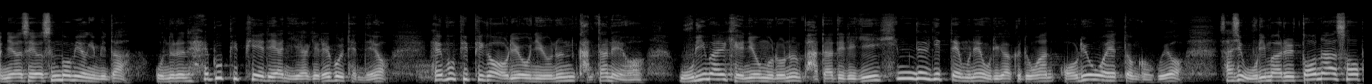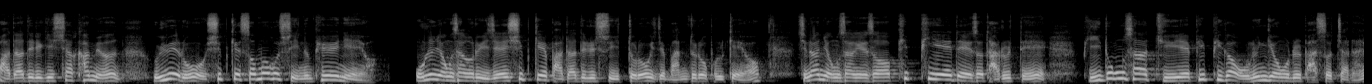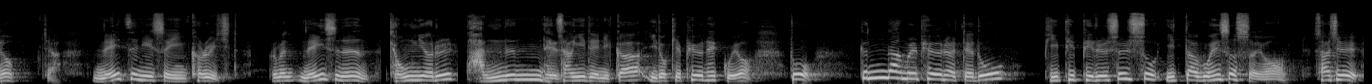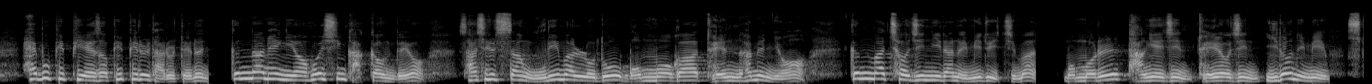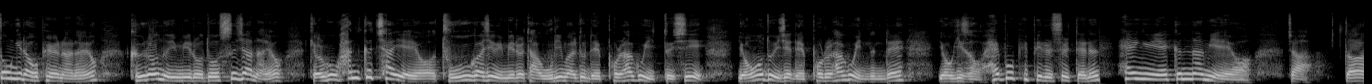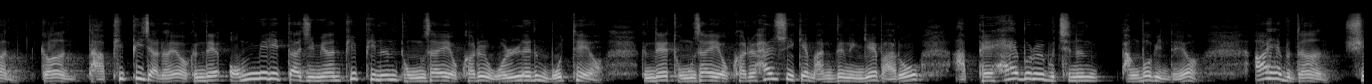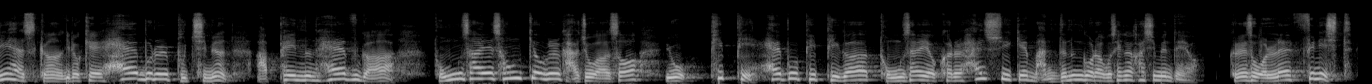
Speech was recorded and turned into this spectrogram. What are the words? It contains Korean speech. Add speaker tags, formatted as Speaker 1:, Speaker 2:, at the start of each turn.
Speaker 1: 안녕하세요. 승범이 형입니다. 오늘은 have pp에 대한 이야기를 해볼 텐데요. have pp가 어려운 이유는 간단해요. 우리말 개념으로는 받아들이기 힘들기 때문에 우리가 그동안 어려워했던 거고요. 사실 우리말을 떠나서 받아들이기 시작하면 의외로 쉽게 써먹을 수 있는 표현이에요. 오늘 영상으로 이제 쉽게 받아들일 수 있도록 이제 만들어 볼게요. 지난 영상에서 pp에 대해서 다룰 때 비동사 뒤에 pp가 오는 경우를 봤었잖아요. 자, Nathan is encouraged. 그러면 Nathan은 격려를 받는 대상이 되니까 이렇게 표현했고요. 또 끝남을 표현할 때도 BPP를 쓸 수 있다고 했었어요. 사실 have pp에서 pp를 다룰 때는 끝난 행위와 훨씬 가까운데요. 사실상 우리말로도 뭐뭐가 된 하면요. 끝마쳐진이라는 의미도 있지만 뭐뭐를 당해진, 되어진 이런 의미 수동이라고 표현하나요? 그런 의미로도 쓰잖아요. 결국 한 끗 차이예요. 두 가지 의미를 다 우리말도 내포를 하고 있듯이 영어도 이제 내포를 하고 있는데 여기서 have pp를 쓸 때는 행위의 끝남이에요. 자, done, gone 다 pp잖아요. 근데 엄밀히 따지면 pp는 동사의 역할을 원래는 못해요. 근데 동사의 역할을 할 수 있게 만드는 게 바로 앞에 have를 붙이는 방법인데요. I have done, she has gone 이렇게 have를 붙이면 앞에 있는 have가 동사의 성격을 가져와서 요 pp, have pp가 동사의 역할을 할 수 있게 만드는 거라고 생각하시면 돼요. 그래서 원래 finished,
